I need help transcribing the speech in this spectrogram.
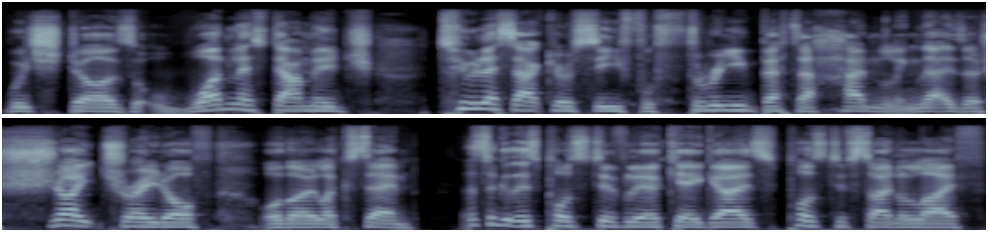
which does one less damage, two less accuracy for three better handling. That is a shite trade-off. Although, like I said, let's look at this positively. Okay, guys, positive side of life.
